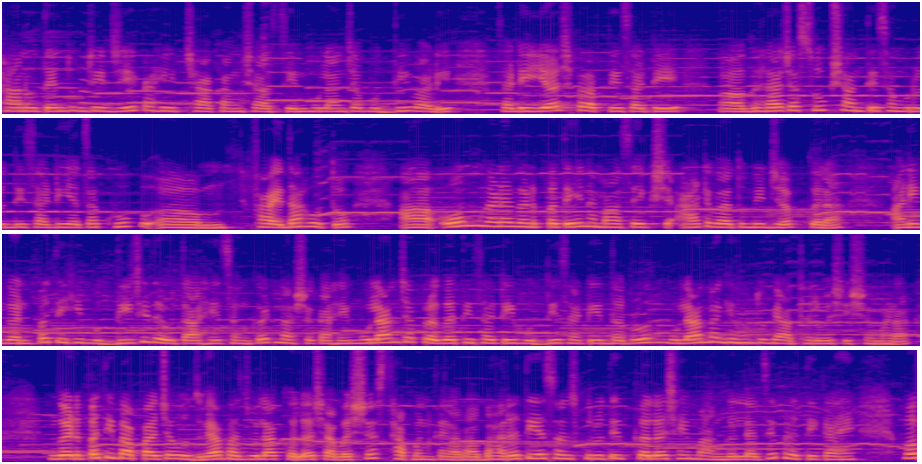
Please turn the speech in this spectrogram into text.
छान होते आणि तुमची जे काही इच्छा आकांक्षा असतील मुलांच्या बुद्धिवाढीसाठी यश प्राप्तीसाठी घराच्या सुख शांती समृद्धीसाठी याचा खूप फायदा होतो. ओम गण गणपते नमा एकशे आठ वेळा तुम्ही जप करा. आणि गणपती ही बुद्धीची देवता आहे संकटनाशक आहे. मुलांच्या प्रगतीसाठी बुद्धीसाठी दररोज मुलांना घेऊन तुम्ही अथर्वशिष्य म्हणा. गणपती बाप्पाच्या उजव्या बाजूला कलश अवश्य स्थापन करावा. भारतीय संस्कृतीत कलश हे मांगल्याचे प्रतीक आहे व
